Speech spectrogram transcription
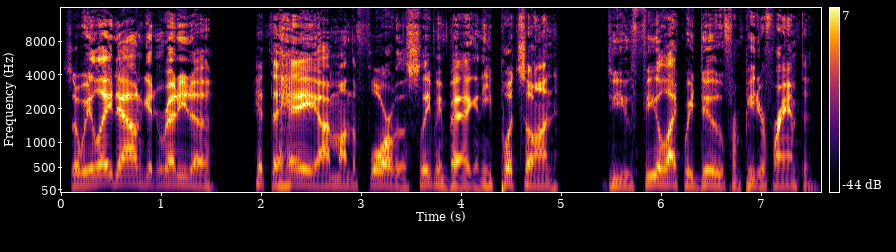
So we lay down, getting ready to hit the hay. I'm on the floor with a sleeping bag, and he puts on Do You Feel Like We Do from Peter Frampton.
